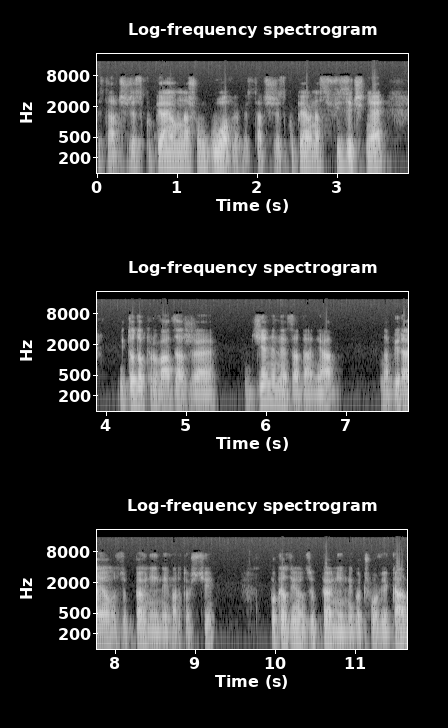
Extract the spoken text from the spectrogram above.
Wystarczy, że skupiają naszą głowę, wystarczy, że skupiają nas fizycznie i to doprowadza, że dzienne zadania nabierają zupełnie innej wartości, pokazują zupełnie innego człowieka,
